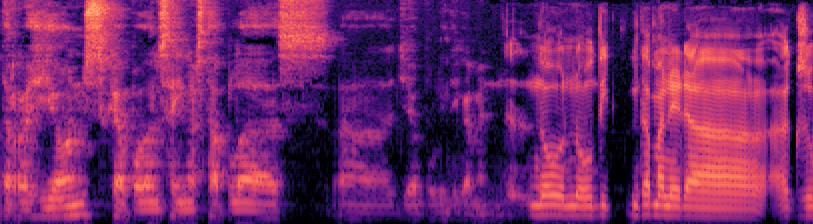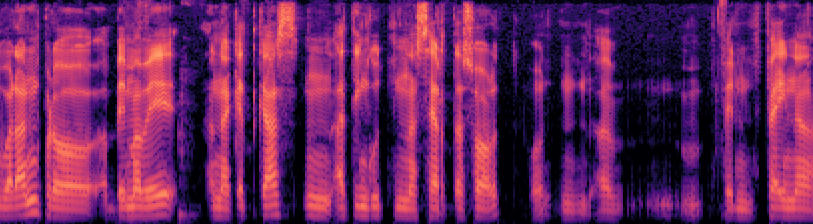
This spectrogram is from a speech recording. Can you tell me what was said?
de regions que poden ser inestables uh, geopolíticament. No, no ho dic de manera exuberant, però BMW en aquest cas ha tingut una certa sort uh, fent feina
